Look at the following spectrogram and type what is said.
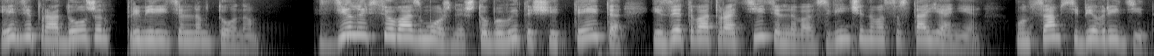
Эдди продолжил примирительным тоном. Сделай все возможное, чтобы вытащить Тейта из этого отвратительного, взвинченного состояния. Он сам себе вредит.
